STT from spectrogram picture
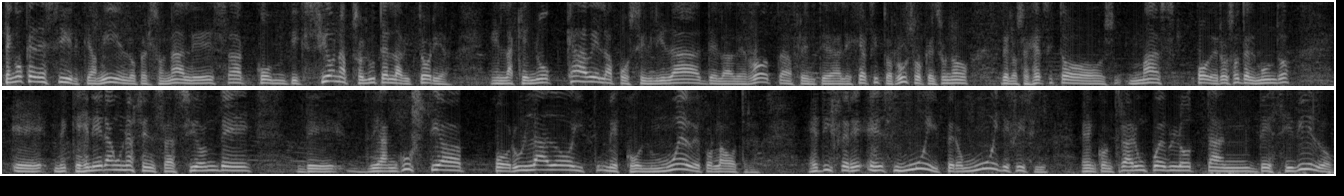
Tengo que decir que a mí, en lo personal, esa convicción absoluta en la victoria, en la que no cabe la posibilidad de la derrota frente al ejército ruso, que es uno de los ejércitos más poderosos del mundo, eh, que genera una sensación de, de, de angustia por un lado y me conmueve por la otra. Es, es muy, pero muy difícil encontrar un pueblo tan decidido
